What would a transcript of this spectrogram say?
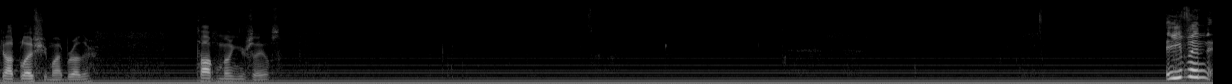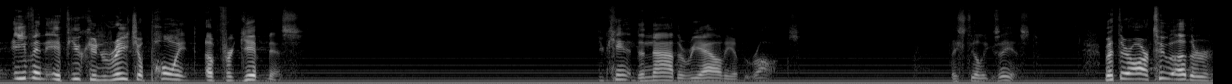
God bless you, my brother. Talk among yourselves. Even, even if you can reach a point of forgiveness, you can't deny the reality of the rocks. They still exist. But there are two other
